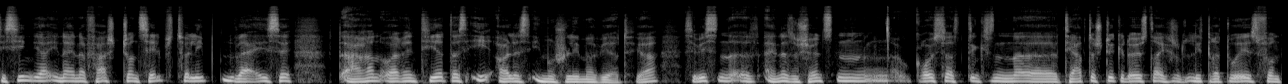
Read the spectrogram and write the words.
die sind ja in einer fast schon selbstverliebten Weise daran orientiert, dass eh alles immer schlimmer wird. Ja, Sie wissen, äh, einer der schönsten, großartigsten äh, Theaterstücke der österreichischen Literatur ist von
